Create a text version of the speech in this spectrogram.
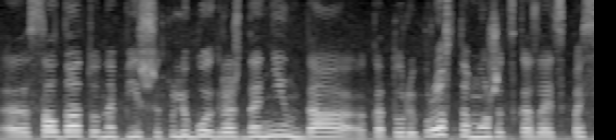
э, солдату напишет любой гражданин, да, который просто может сказать спасибо.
